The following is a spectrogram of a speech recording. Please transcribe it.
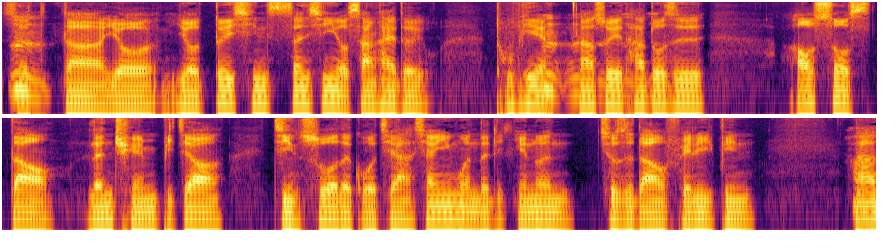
是呃有有对心身心有伤害的图片，那所以他都是。Outsource 到人权比较紧缩的国家，像英文的言论就是到菲律宾，那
